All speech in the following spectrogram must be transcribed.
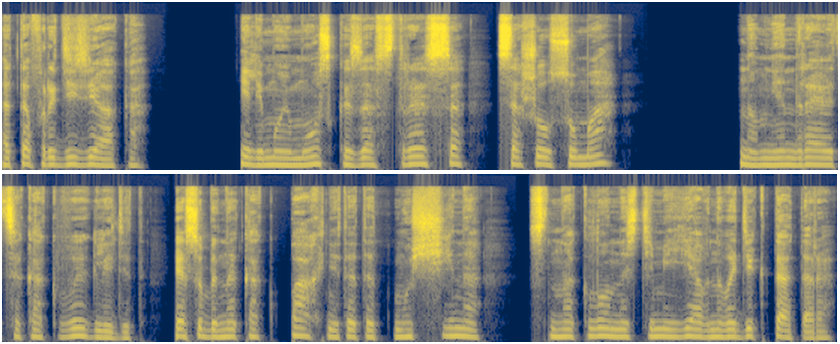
от афродизиака. Или мой мозг из-за стресса сошел с ума? Но мне нравится, как выглядит, и особенно как пахнет этот мужчина с наклонностями явного диктатора.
